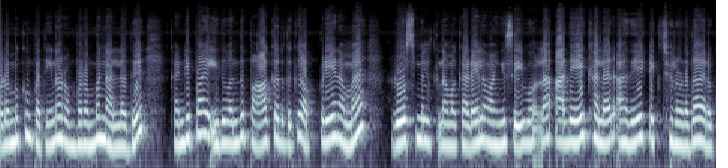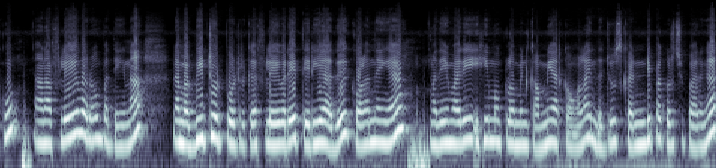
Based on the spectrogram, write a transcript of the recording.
உடம்புக்கும் பார்த்திங்கன்னா ரொம்ப ரொம்ப நல்லது. கண்டிப்பாக இது வந்து பார்க்குறதுக்கு அப்படியே நம்ம ரோஸ் மில்க் நம்ம கடையில் வாங்கி செய்வோம்ல அதே கலர் அதே டெக்ஸ்சரோட தான் இருக்கும். ஆனால் ஃப்ளேவரும் பார்த்திங்கன்னா நம்ம பீட்ரூட் போட்டிருக்க ஃப்ளேவரே தெரியாது. குழந்தைங்க அதே மாதிரி ஹீமோக்ளோமின் கம்மியாக இருக்கவங்களாம் இந்த ஜூஸ் கண்டிப்பாக குடிச்சு பாருங்கள்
